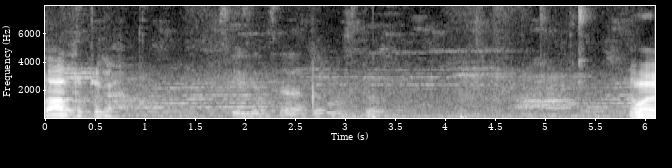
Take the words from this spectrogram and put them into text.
লাল টকটকা। আমার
